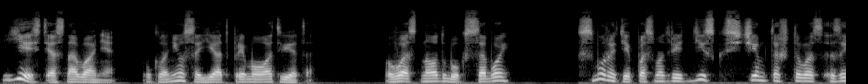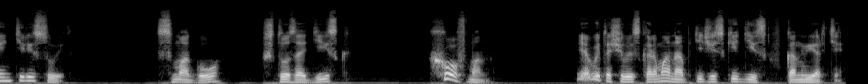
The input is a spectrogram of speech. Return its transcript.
«Есть основания», — уклонился я от прямого ответа. «У вас ноутбук с собой? Сможете посмотреть диск с чем-то, что вас заинтересует?» «Смогу. Что за диск?» «Хоффман». Я вытащил из кармана оптический диск в конверте.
